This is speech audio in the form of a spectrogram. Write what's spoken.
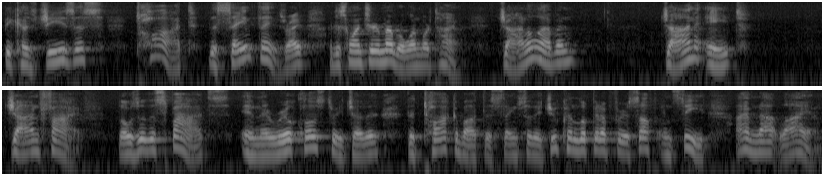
because Jesus taught the same things, right? I just want you to remember one more time. John 11, John 8, John 5. Those are the spots, and they're real close to each other, that talk about this thing so that you can look it up for yourself and see, I'm not lying.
